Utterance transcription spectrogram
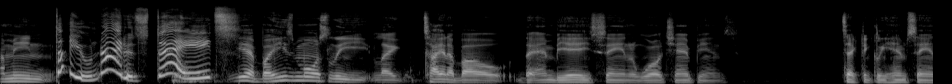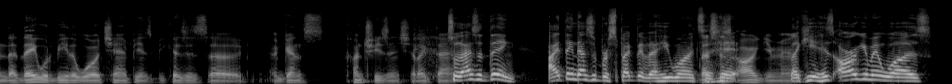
I mean, the United States. yeah, but he's mostly like tight about the NBA saying the world champions. Technically, him saying that they would be the world champions because it's uh, against countries and shit like that. So that's the thing. I think that's a perspective that he wanted to that's to his hit. argument. Like he, his argument was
